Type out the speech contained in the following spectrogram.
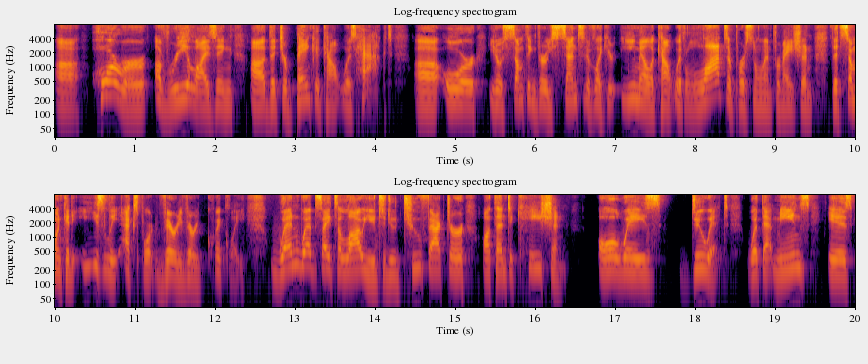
uh, horror of realizing uh, that your bank account was hacked uh, or you know something very sensitive like your email account with lots of personal information that someone could easily export very very quickly. When websites allow you to do two-factor authentication, always do it. What that means is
